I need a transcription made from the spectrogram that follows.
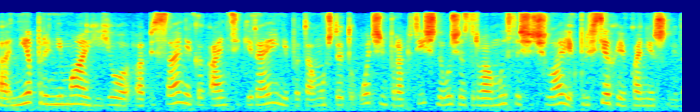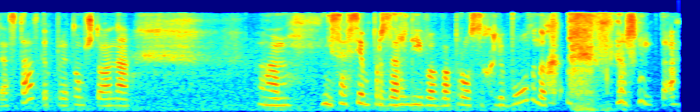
а, не принимаю ее описание как антигероини, потому что это очень практичный, очень здравомыслящий человек. При всех ее, конечно, недостатках, при том, что она эм, не совсем прозорлива в вопросах любовных, скажем так.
